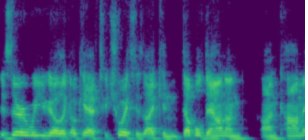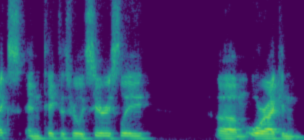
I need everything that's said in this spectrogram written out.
is there where you go like, okay, I have two choices. I can double down on on comics and take this really seriously, um, or I can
